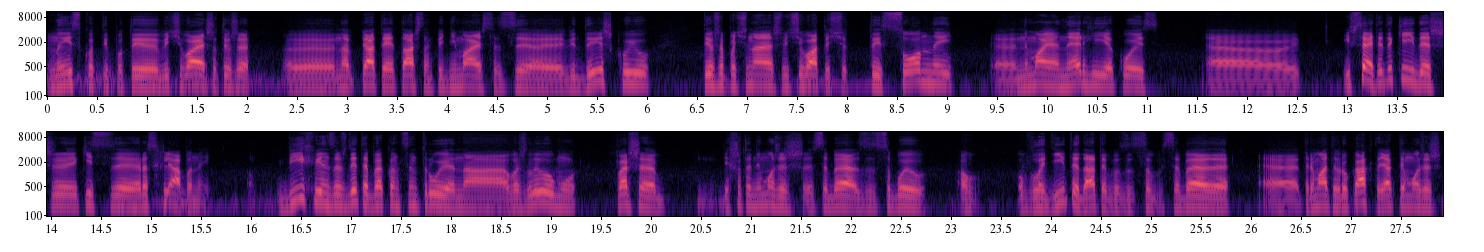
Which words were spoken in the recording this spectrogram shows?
низько. Типу, ти відчуваєш, що ти вже е, на п'ятий етаж там піднімаєшся з е, віддишкою. Ти вже починаєш відчувати, що ти сонний, е, немає енергії якоїсь. Е, і все, ти такий йдеш е, якийсь е, розхлябаний. Біг він завжди тебе концентрує на важливому. Перше, якщо ти не можеш себе з собою овладіти, да, з- с- себе е, тримати в руках, то як ти можеш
